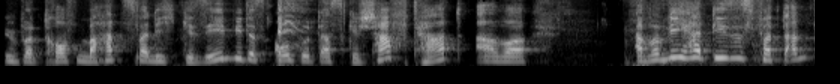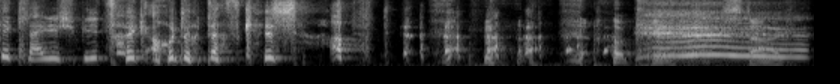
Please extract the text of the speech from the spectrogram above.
übertroffen. Man hat zwar nicht gesehen, wie das Auto das geschafft hat, aber aber wie hat dieses verdammte kleine Spielzeugauto das geschafft? okay, stark.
